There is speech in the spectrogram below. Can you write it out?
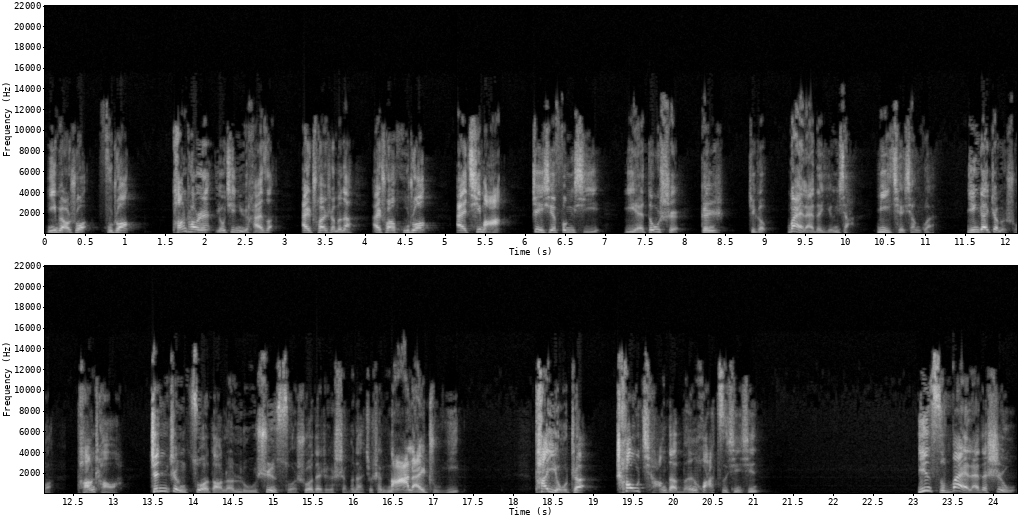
你比方说服装，唐朝人尤其女孩子爱穿什么呢？爱穿胡装，爱骑马，这些风习也都是跟这个外来的影响密切相关。应该这么说，唐朝啊。真正做到了鲁迅所说的这个什么呢？就是拿来主义，他有着超强的文化自信心，因此外来的事物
